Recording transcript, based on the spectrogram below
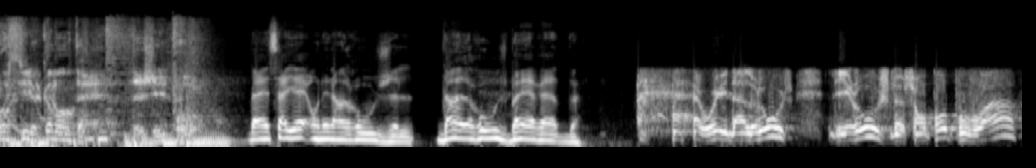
Voici le commentaire de Gilles Proulx. Ben, ça y est, on est dans le rouge, Gilles. Dans le rouge, ben raide. oui, dans le rouge. Les rouges ne sont pas au pouvoir.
